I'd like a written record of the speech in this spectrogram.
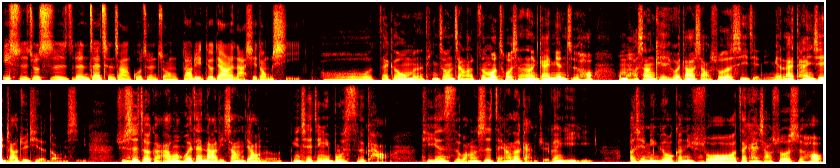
意思就是人在成长的过程中到底丢掉了哪些东西。哦，在跟我们的听众讲了这么抽象的概念之后，我们好像可以回到小说的细节里面来谈一些比较具体的东西。叙事者跟阿文会在哪里上吊呢？并且进一步思考体验死亡是怎样的感觉跟意义。而且明月，我跟你说，在看小说的时候。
